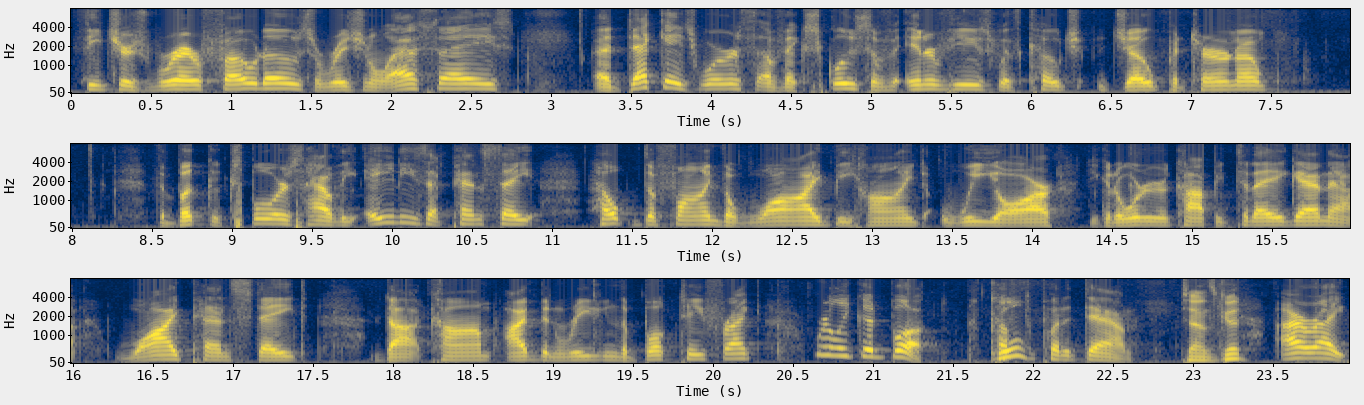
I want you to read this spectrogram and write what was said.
Features rare photos, original essays, a decade's worth of exclusive interviews with Coach Joe Paterno. The book explores how the 80s at Penn State helped define the why behind We Are. You can order your copy today again at whypennstate.com. I've been reading the book, T. Frank. Really good book. Cool. Tough to put it down. Sounds good. All right.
